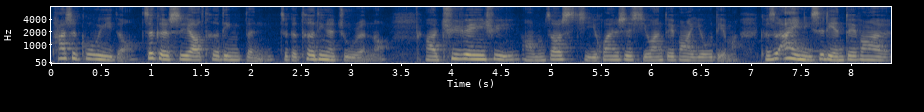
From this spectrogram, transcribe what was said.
他是故意的，哦，这个是要特定等这个特定的主人哦，啊，去愿意去啊，我们知道喜欢是喜欢对方的优点嘛，可是爱你是连对方的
